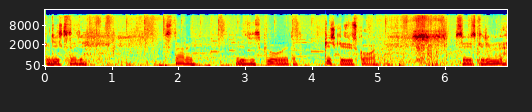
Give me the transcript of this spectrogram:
Здесь, кстати, старый известковый этот, печка известковая в советские времена.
